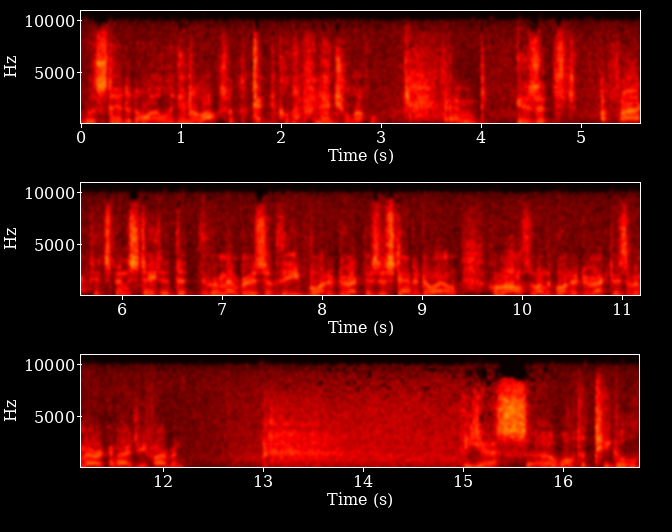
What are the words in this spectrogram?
with Standard Oil, the interlocks at the technical and financial level. And is it a fact, it's been stated, that there were members of the board of directors of Standard Oil who were also on the board of directors of American IG Farben? Yes, uh, Walter Teagle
